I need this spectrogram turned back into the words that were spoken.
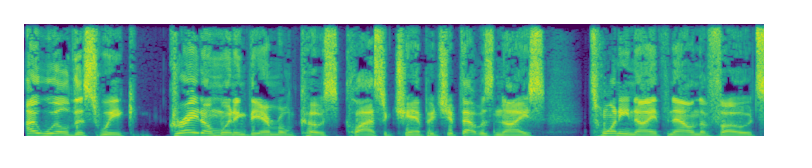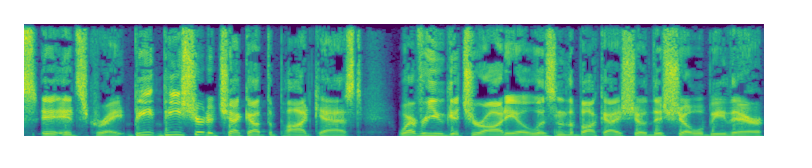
I will this week. Great on winning the Emerald Coast Classic Championship. That was nice. 29th now in the votes. It's great. Be, be sure to check out the podcast. Wherever you get your audio, listen to the Buckeye Show. This show will be there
